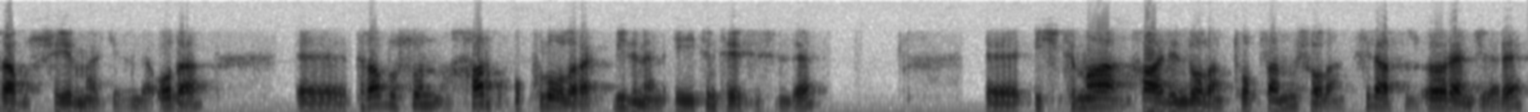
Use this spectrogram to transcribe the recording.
Trablus şehir merkezinde. O da e, Trablus'un Harp Okulu olarak bilinen eğitim tesisinde e, içtima halinde olan, toplanmış olan silahsız öğrencilere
